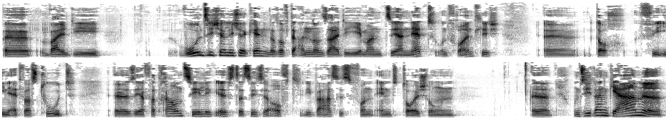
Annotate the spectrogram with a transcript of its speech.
äh, weil die wohl sicherlich erkennen, dass auf der anderen Seite jemand sehr nett und freundlich äh, doch für ihn etwas tut, äh, sehr vertrauensselig ist. Das ist ja oft die Basis von Enttäuschungen. Äh, und sie dann gerne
